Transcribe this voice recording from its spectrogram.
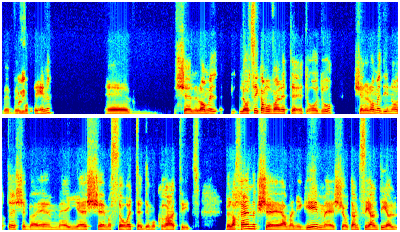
ו... ופולין, אה, שללא, להוציא כמובן את, את הודו, שללא מדינות אה, שבהן אה, יש אה, מסורת דמוקרטית. ולכן כשהמנהיגים שאותם ציינתי על,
